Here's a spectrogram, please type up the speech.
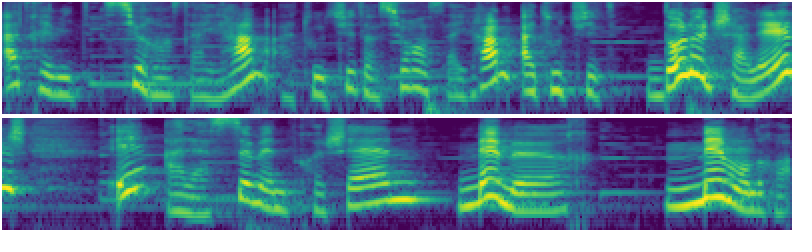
à très vite sur Instagram, à tout de suite hein, sur Instagram, à tout de suite dans le challenge et à la semaine prochaine, même heure, même endroit.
